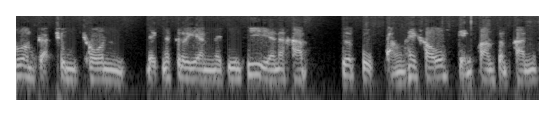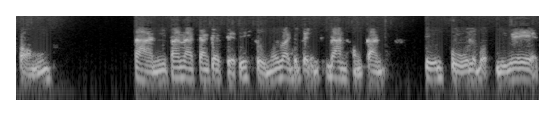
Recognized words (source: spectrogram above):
ร่วมกับชุมชน เด็กนักเรียนในพื้นที่นะครับ เพื่อปลูกฝังให้เขาเห็นความสำคัญของสถานีพัฒนาการเกษตรที่สูงไม่ว่าจะเป็นด้านของการฟื้นฟูระบบนิเวศ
